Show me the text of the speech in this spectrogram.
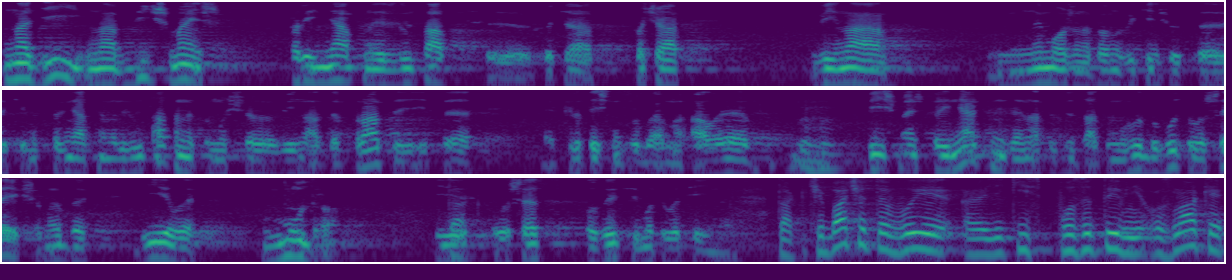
надій на більш-менш прийнятний результат, е, хоча, хоча війна не може, напевно, закінчуватися якимись прийнятними результатами, тому що війна це втрати і це критична проблема. Але більш-менш прийнятні для нас результати могли би бути лише, якщо ми б діяли мудро і Так. лише з позиції мотиваційної. Так, чи бачите ви е, якісь позитивні ознаки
